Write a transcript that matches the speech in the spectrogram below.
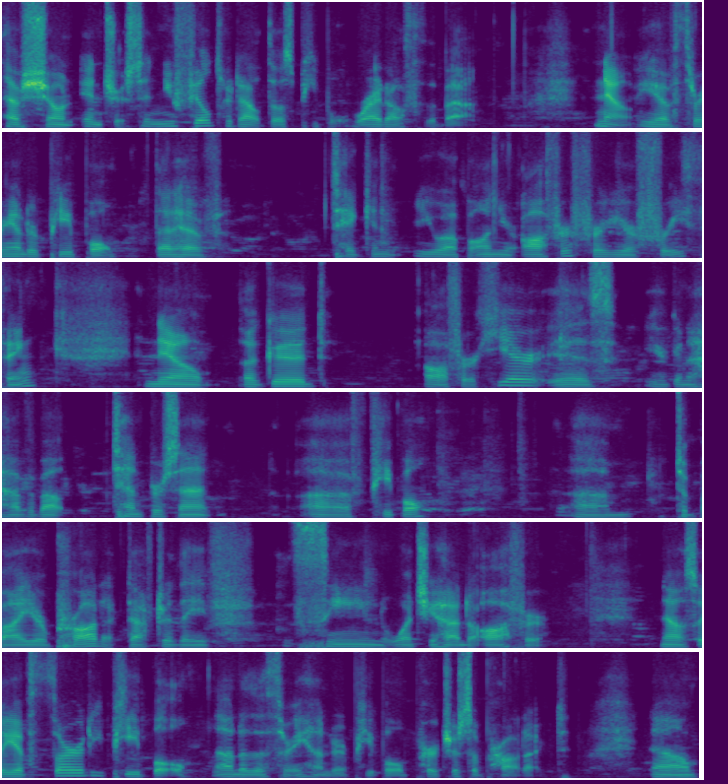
have shown interest and you filtered out those people right off the bat. Now you have 300 people that have taken you up on your offer for your free thing. Now a good offer here is you're going to have about 10% of people um, to buy your product after they've seen what you had to offer. Now, so you have 30 people out of the 300 people purchase a product. Now,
